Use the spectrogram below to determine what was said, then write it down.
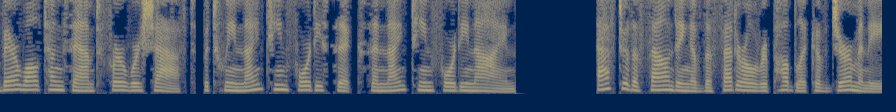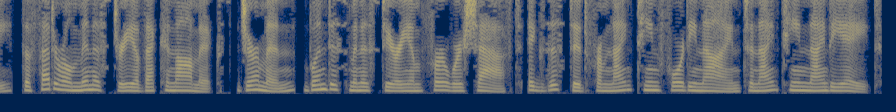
Verwaltungsamt für Wirtschaft between 1946 and 1949. After the founding of the Federal Republic of Germany, the Federal Ministry of Economics German, Bundesministerium für Wirtschaft existed from 1949 to 1998.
